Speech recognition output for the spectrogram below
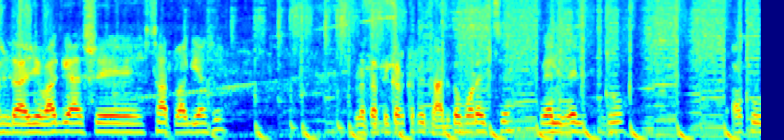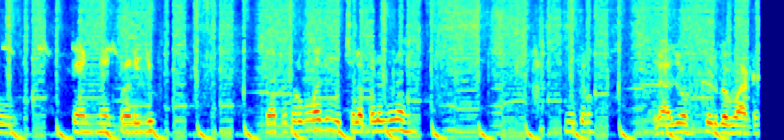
અંદાજે વાગ્યા છે સાત વાગ્યા છે. નતા કડકડ ઝાડ તો પડે જ છે. વહેલી વહેલી જો આખું ટેન્ટ મેન્ટ પલળી ગયું. સ્વેટર થોડુંક મજબૂત છે, એટલે પડેલું નહીં. મિત્રો એટલે જો ખેડૂતો માટે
